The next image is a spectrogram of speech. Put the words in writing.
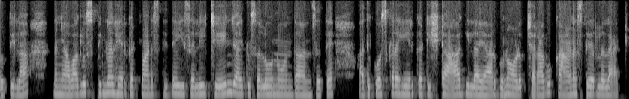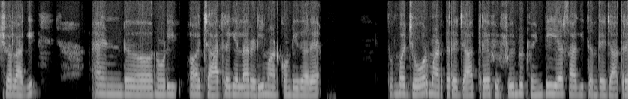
ಗೊತ್ತಿಲ್ಲ. ನಾನು ಯಾವಾಗ್ಲೂ ಸ್ಪಿನ್ನಲ್ ಹೇರ್ ಕಟ್ ಮಾಡಿಸ್ತಿದ್ದೆ, ಈ ಸಲ ಚೇಂಜ್ ಆಯ್ತು ಸಲೂನು ಅಂತ ಅನ್ಸುತ್ತೆ. ಅದಕ್ಕೋಸ್ಕರ ಹೇರ್ ಕಟ್ ಇಷ್ಟ ಆಗಿಲ್ಲ ಯಾರಿಗೂ ಅವಳಗ್ ಚೆನ್ನಾಗೂ ಕಾಣಿಸ್ತಿರ್ಲಿಲ್ಲ ಆಕ್ಚುಯಲ್ ಆಗಿ. ಅಂಡ್ ನೋಡಿ ಜಾತ್ರೆಗೆಲ್ಲ ರೆಡಿ ಮಾಡ್ಕೊಂಡಿದ್ದಾರೆ. ತುಂಬಾ ಜೋರ್ ಮಾಡ್ತಾರೆ. ಜಾತ್ರೆ ಫಿಫ್ಟೀನ್ ಟು ಟ್ವೆಂಟಿ ಇಯರ್ಸ್ ಆಗಿತ್ತಂತೆ ಜಾತ್ರೆ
